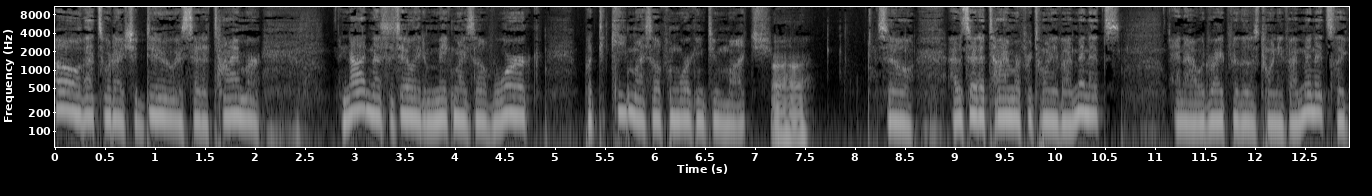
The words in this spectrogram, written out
oh, that's what I should do is set a timer, not necessarily to make myself work, but to keep myself from working too much. Uh huh. So I would set a timer for 25 minutes, and I would write for those 25 minutes, like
